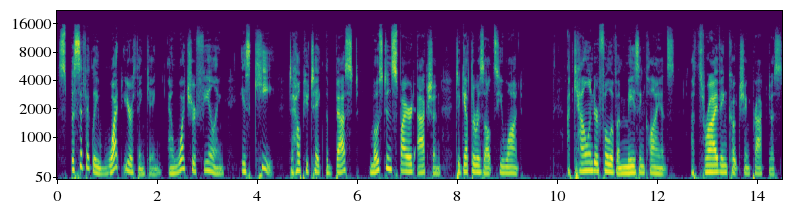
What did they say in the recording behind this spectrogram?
specifically what you're thinking and what you're feeling, is key to help you take the best, most inspired action to get the results you want. A calendar full of amazing clients, a thriving coaching practice,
